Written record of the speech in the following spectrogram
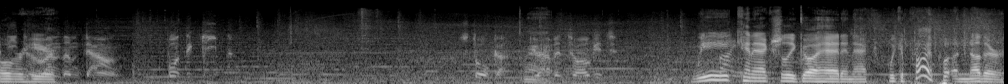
over here. run them down. For the keep. Stalker, you have a target. We can actually go ahead and act. We could probably put another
